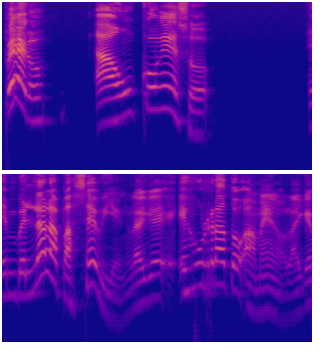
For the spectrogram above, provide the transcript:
Pero, aún con eso, en verdad la pasé bien. E- es un rato ameno. Like,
